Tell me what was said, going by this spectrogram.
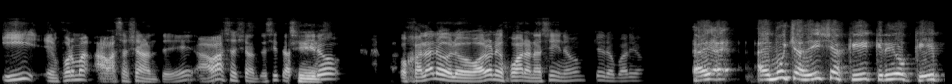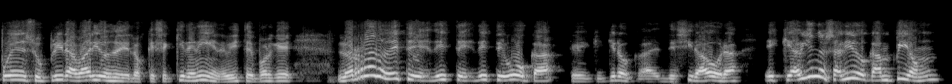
y en forma avasallante, ¿eh? Avasallante, ¿sí? Ojalá los, los varones jugaran así, ¿no? ¿Qué lo parió? Hay, hay, muchas de ellas que creo que pueden suplir a varios de los que se quieren ir, ¿viste? Porque lo raro de este, de este, de este Boca, que, quiero decir ahora, es que habiendo salido campeón,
